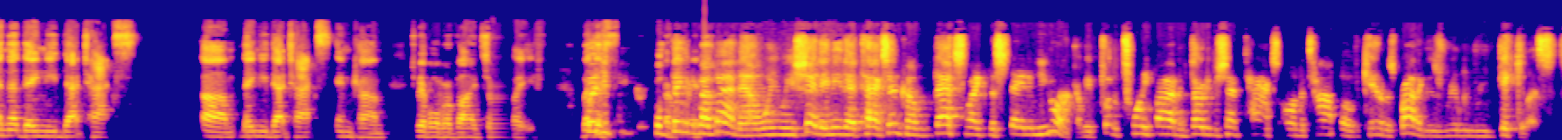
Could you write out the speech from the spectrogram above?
and that they need that tax. Um, they need that tax income to be able to provide some relief. But, but, but thinking about that now, when we say they need that tax income, that's like the state of New York. I mean, put a 25 and 30% tax on the top of cannabis product is really ridiculous.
